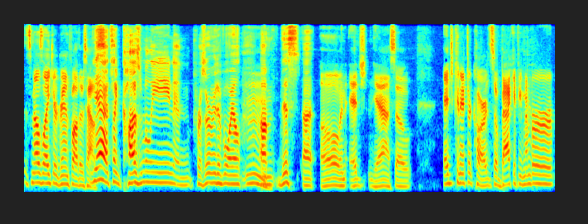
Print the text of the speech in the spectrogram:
it smells like your grandfather's house. yeah, it's like cosmoline and preservative oil. Mm. Um, this. Uh, Oh, an edge. Yeah. So, edge connector cards. So back, if you remember,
